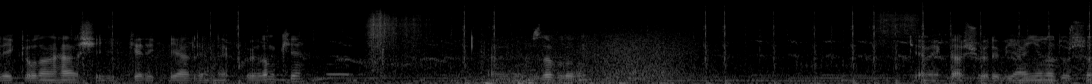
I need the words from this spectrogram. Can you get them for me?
gerekli olan her şeyi gerekli yerlerine koyalım ki aramızda bulalım. Yemekler şöyle bir yan yana dursun.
